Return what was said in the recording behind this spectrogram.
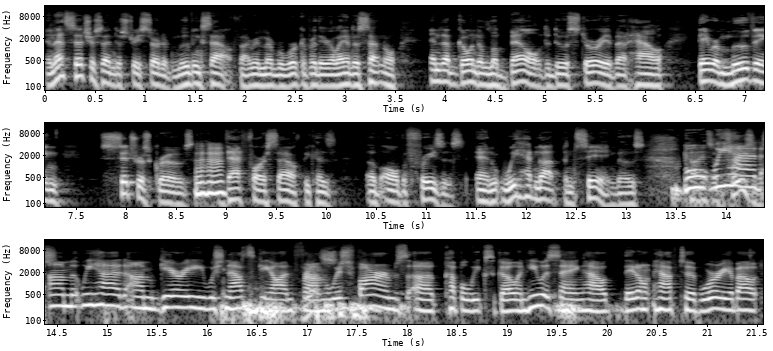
And that citrus industry started moving south. I remember working for the Orlando Sentinel, ended up going to LaBelle to do a story about how they were moving citrus groves that far south because of all the freezes. And we have not been seeing those Well, of we had um, we had um, Gary Wishnatzki on from Yes. Wish Farms a couple weeks ago, and he was saying how they don't have to worry about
